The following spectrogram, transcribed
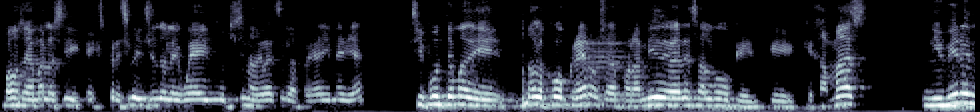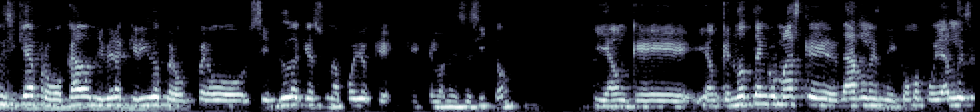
vamos a llamarlo así, expresiva diciéndole, güey, muchísimas gracias, la fregada y media, sí fue un tema de, no lo puedo creer, o sea, para mí de verdad es algo que, que, jamás ni hubiera ni siquiera provocado, ni hubiera querido, pero, pero sin duda que es un apoyo que, que, que, lo necesito. Y aunque, y aunque no tengo más que darles ni cómo apoyarles,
